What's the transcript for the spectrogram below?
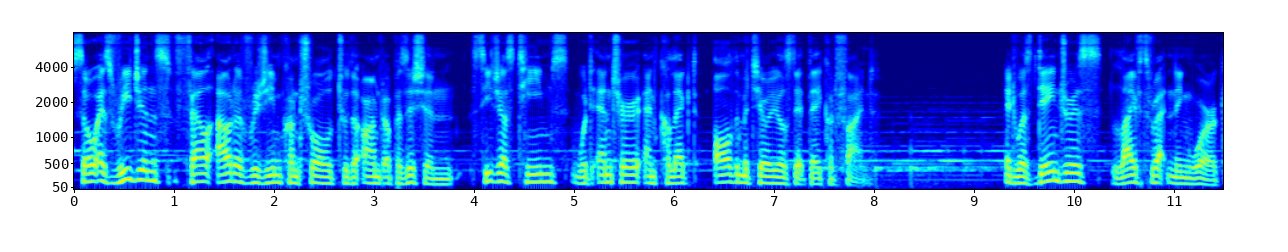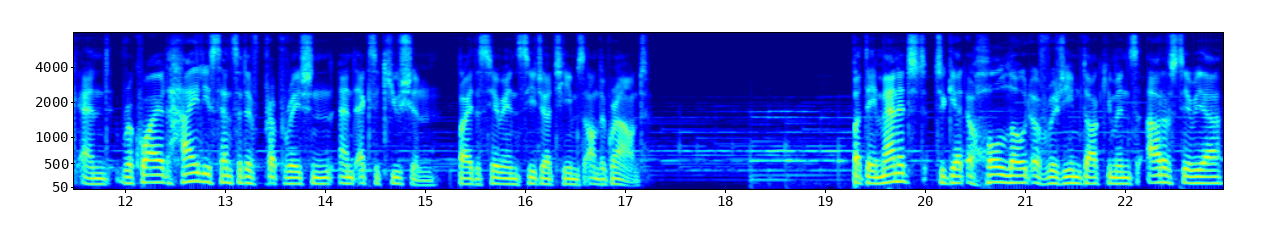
So, as regions fell out of regime control to the armed opposition, CIJA's teams would enter and collect all the materials that they could find. It was dangerous, life threatening work and required highly sensitive preparation and execution by the Syrian CIJA teams on the ground. But they managed to get a whole load of regime documents out of Syria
